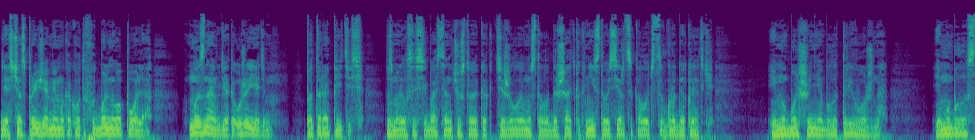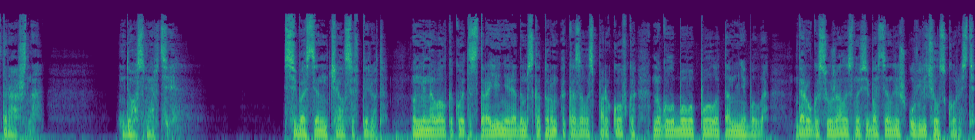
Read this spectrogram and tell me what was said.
«Я сейчас проезжаю мимо какого-то футбольного поля. Мы знаем, где это, уже едем. Поторопитесь», — взмолился Себастьян, чувствуя, как тяжело ему стало дышать, как неистовое сердце колотится в грудной клетке. Ему больше не было тревожно. Ему было страшно. До смерти. Себастьян мчался вперед. Он миновал какое-то строение, рядом с которым оказалась парковка, но голубого пола там не было. Дорога сужалась, но Себастьян лишь увеличил скорость.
